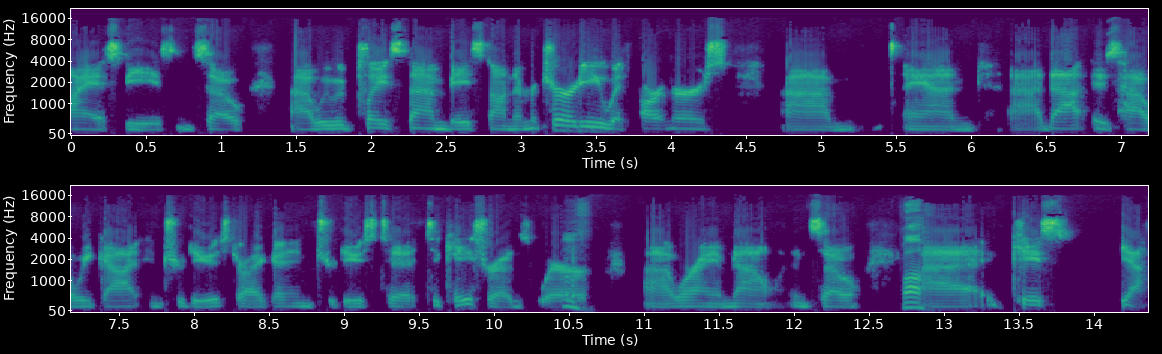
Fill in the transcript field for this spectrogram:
ISVs. And so uh, we would place them based on their maturity with partners. Um, and uh, that is how we got introduced, or I got introduced to, to Case Roads, where, uh, where I am now. And so Wow. uh, Case, yeah.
